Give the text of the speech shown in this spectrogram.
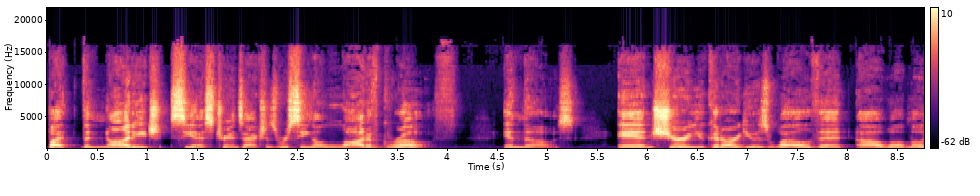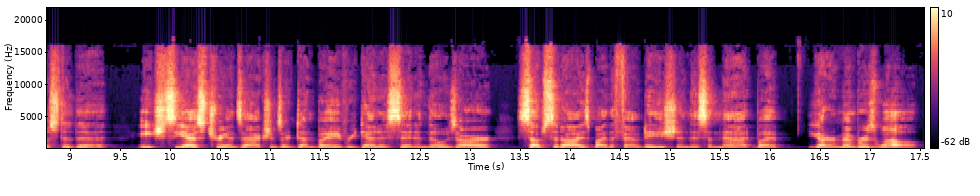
but the non HCS transactions, we're seeing a lot of growth in those. And sure, you could argue as well that, oh, well, most of the HCS transactions are done by Avery Dennison and those are subsidized by the foundation and this and that. But you got to remember as well,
